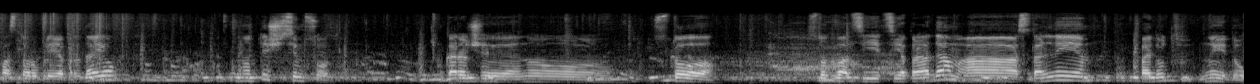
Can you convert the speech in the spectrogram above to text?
по 100 рублей я продаю, ну 1700. Короче, ну 100 120 яиц я продам, а остальные пойдут на еду.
